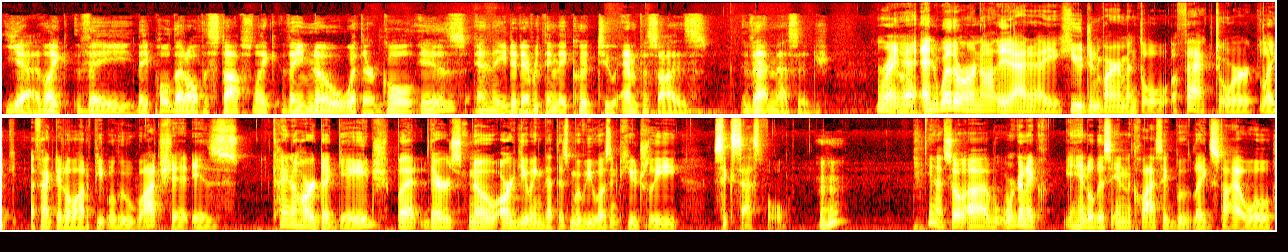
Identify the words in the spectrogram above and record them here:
Yeah, like they they pulled out all the stops. Like they know what their goal is, and they did everything they could to emphasize that message. Right, a- and whether or not it had a huge environmental effect or like affected a lot of people who watched it is kind of hard to gauge. But there's no arguing that this movie wasn't hugely successful. Mm-hmm. Yeah, so uh, we're gonna handle this in classic bootleg style. We'll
